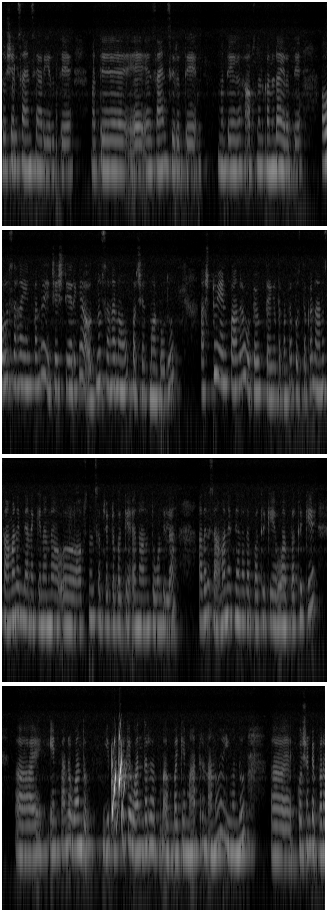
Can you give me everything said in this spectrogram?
ಸೋಷಿಯಲ್ ಸೈನ್ಸ್ ಯಾರಿಗಿರುತ್ತೆ, ಮತ್ತು ಸೈನ್ಸ್ ಇರುತ್ತೆ, ಮತ್ತು ಆಪ್ಷನಲ್ ಕನ್ನಡ ಇರುತ್ತೆ, ಅವರು ಸಹ ಏನಪ್ಪ ಅಂದರೆ ಎಚ್ ಎಸ್ ಟಿ ಅವರಿಗೆ ಅದನ್ನೂ ಸಹ ನಾವು ಪರ್ಚೇಸ್ ಮಾಡ್ಬೋದು. ಅಷ್ಟು ಏನಪ್ಪ ಅಂದರೆ ಉಪಯುಕ್ತ ಆಗಿರ್ತಕ್ಕಂಥ ಪುಸ್ತಕ. ನಾನು ಸಾಮಾನ್ಯ ಜ್ಞಾನಕ್ಕೆ ನನ್ನ ಆಪ್ಷನಲ್ ಸಬ್ಜೆಕ್ಟ್ ಬಗ್ಗೆ ನಾನು ತೊಗೊಂಡಿಲ್ಲ. ಆದರೆ ಸಾಮಾನ್ಯ ಜ್ಞಾನದ ಪತ್ರಿಕೆ ಪತ್ರಿಕೆ ಏನಪ್ಪ ಅಂದ್ರೆ ಒಂದು. ಈ ಪತ್ರಿಕೆ ಒಂದರ ಬಗ್ಗೆ ಮಾತ್ರ ನಾನು ಈ ಒಂದು ಕ್ವಶನ್ ಪೇಪರ್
